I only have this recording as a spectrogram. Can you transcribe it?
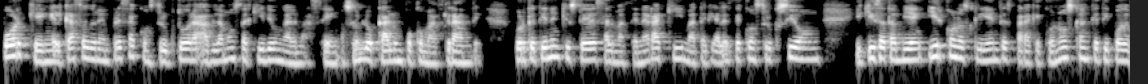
porque en el caso de una empresa constructora hablamos aquí de un almacén, o sea, un local un poco más grande, porque tienen que ustedes almacenar aquí materiales de construcción y quizá también ir con los clientes para que conozcan qué tipo de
